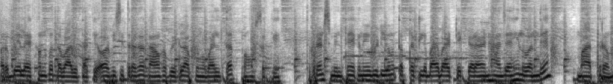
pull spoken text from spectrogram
और बेल आइकन को दबा दें ताकि और भी इसी तरह का गाँव का वीडियो आपके मोबाइल तक पहुँच सके। फ्रेंड्स मिलते हैं एक न्यू वीडियो में, तब तक के लिए bye bye take care and हाँ जय हिंद, वंदे मातरम।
